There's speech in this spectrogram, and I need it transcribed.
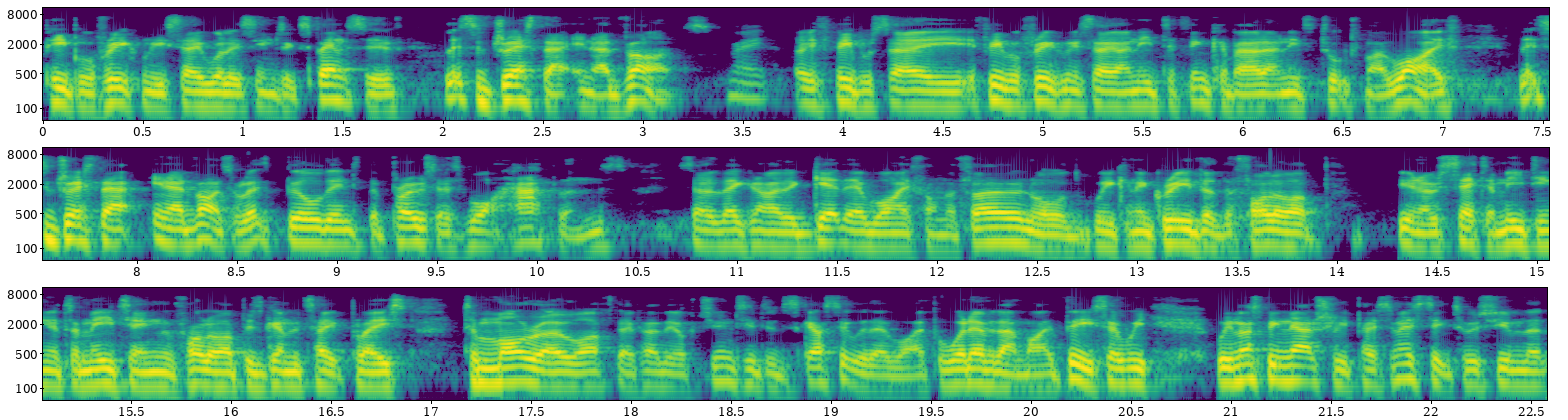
people frequently say, "Well, it seems expensive," let's address that in advance right. if people say if people frequently say i need to think about it i need to talk to my wife let's address that in advance or let's build into the process what happens so they can either get their wife on the phone or we can agree that the follow-up you know set a meeting at a meeting the follow-up is going to take place tomorrow after they've had the opportunity to discuss it with their wife or whatever that might be so we we must be naturally pessimistic to assume that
